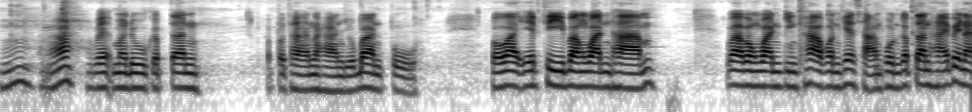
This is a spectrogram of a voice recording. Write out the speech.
อืมเอาแวะมาดูกับตันรับประทานอาหารอยู่บ้านปู่ เพราะว่าเอฟซีบางวันถาม ว่าบางวันกินข้าวกันแค่สามคนกัปตันหายไปไหน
